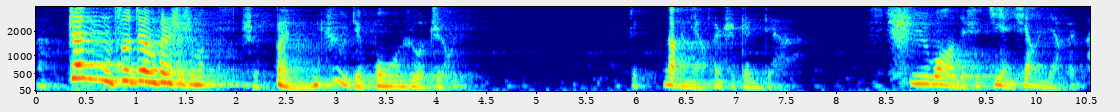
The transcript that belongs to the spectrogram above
啊！正自证分是什么？是本具的般若智慧。对，那个两分是真的，虚妄的是见相两分呐。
